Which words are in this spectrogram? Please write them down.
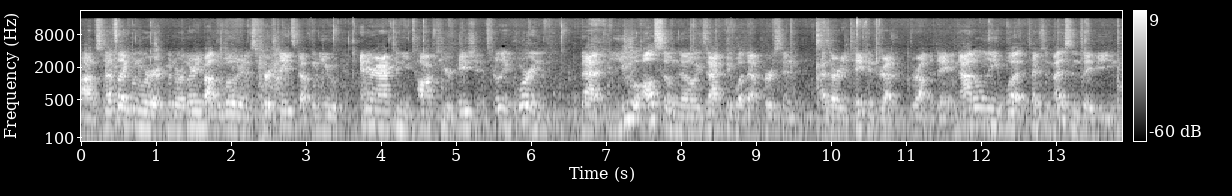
Um, so that's like when we're when we're learning about the wilderness first aid stuff. When you interact and you talk to your patient, it's really important that you also know exactly what that person has already taken throughout throughout the day, and not only what types of medicines they've eaten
